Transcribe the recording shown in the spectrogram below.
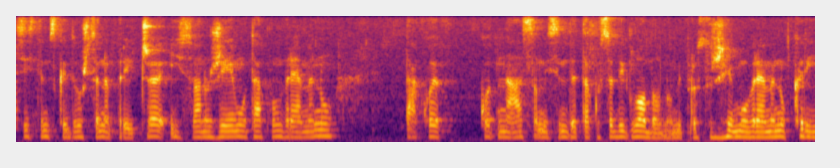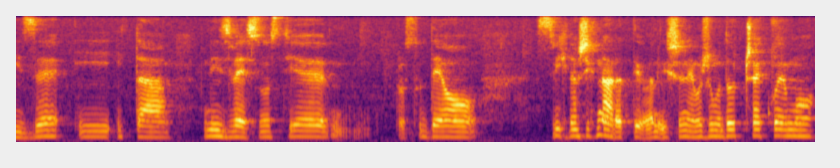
sistemska i društvena priča i stvarno živimo u takvom vremenu, tako je kod nas, ali mislim da je tako sad i globalno, mi prosto živimo u vremenu krize i, i ta neizvesnost je prosto deo svih naših narativa. Više ne možemo da očekujemo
